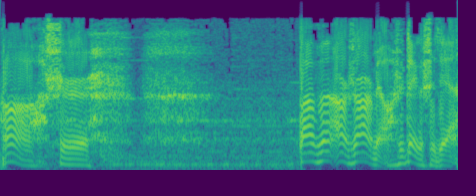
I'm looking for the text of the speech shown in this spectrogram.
啊，是八分二十二秒，是这个时间。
